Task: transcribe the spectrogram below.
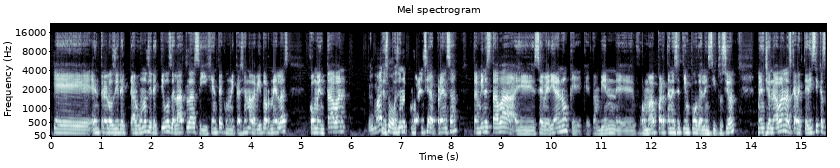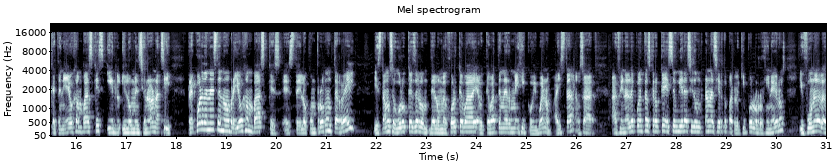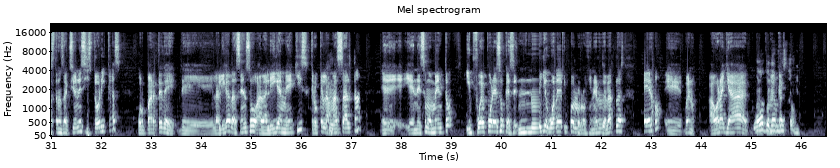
entre los algunos directivos del Atlas y gente de comunicación a David Ornelas comentaban después de una conferencia de prensa también estaba eh, Severiano, que, también eh, formaba parte en ese tiempo de la institución. Mencionaban las características que tenía Johan Vázquez y, lo mencionaron así. Recuerden este nombre, Johan Vázquez, este, lo compró Monterrey y estamos seguros que es de lo, mejor que va, que va a tener México. Y bueno, ahí está. O sea, al final de cuentas creo que ese hubiera sido un gran acierto para el equipo de los rojinegros y fue una de las transacciones históricas por parte de, la Liga de Ascenso a la Liga MX, creo que la más alta eh, en ese momento, y fue por eso que no llegó al equipo de los rojinegros del Atlas, pero eh, bueno, ahora ya... Ya lo tenían visto.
